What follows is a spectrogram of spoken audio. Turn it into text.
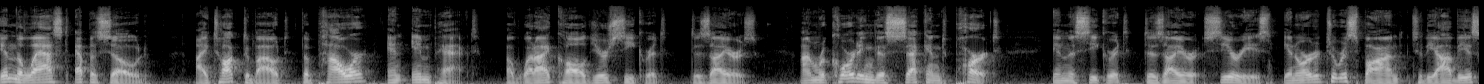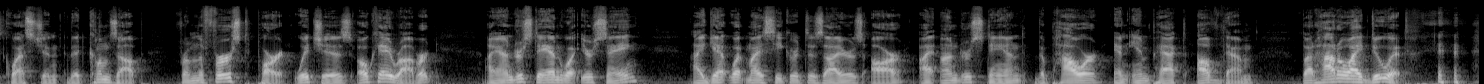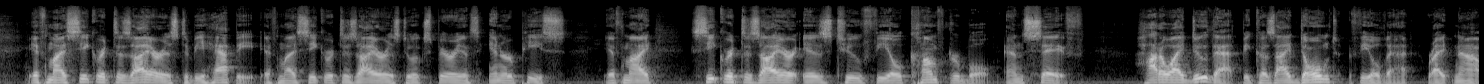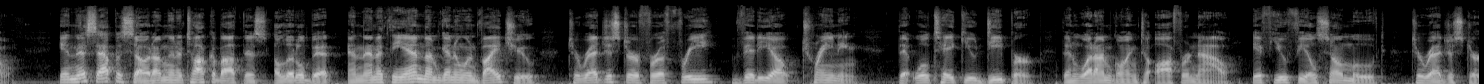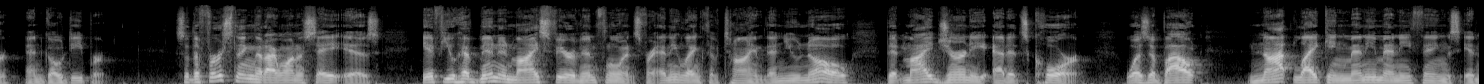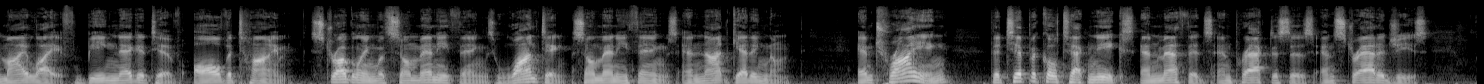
In the last episode, I talked about the power and impact of what I called your secret desires. I'm recording this second part in the Secret Desire series in order to respond to the obvious question that comes up from the first part, which is okay, Robert, I understand what you're saying. I get what my secret desires are. I understand the power and impact of them. But how do I do it? if my secret desire is to be happy, if my secret desire is to experience inner peace, if my secret desire is to feel comfortable and safe, how do I do that? Because I don't feel that right now. In this episode, I'm going to talk about this a little bit, and then at the end, I'm going to invite you to register for a free video training that will take you deeper than what I'm going to offer now if you feel so moved to register and go deeper. So, the first thing that I want to say is if you have been in my sphere of influence for any length of time, then you know that my journey at its core was about not liking many, many things in my life, being negative all the time, struggling with so many things, wanting so many things, and not getting them, and trying the typical techniques and methods and practices and strategies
